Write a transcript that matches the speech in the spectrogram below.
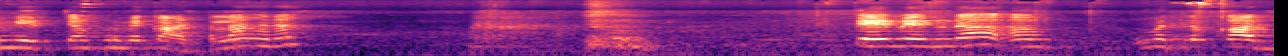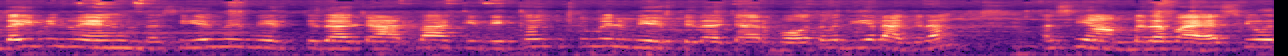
ਮਿਰਚਾਂ ਹੁਣ ਮੈਂ ਕੱਟ ਲਾਂ ਹਨਾ। ਤੇ ਮੈਨੂੰ ਨਾ ਅਮ, ਮਤਲਬ ਕਦ ਹੀ ਮੈਨੂੰ ਇਹ ਹੁੰਦਾ ਸੀ ਮੈਂ ਮਿਰਚ ਦਾ ਅਚਾਰ ਪਾ ਕੇ ਦੇਖਾਂ ਕਿਉਂਕਿ ਮੈਨੂੰ ਮਿਰਚ ਦਾ ਅਚਾਰ ਬਹੁਤ ਵਧੀਆ ਲੱਗਦਾ। ਅਸੀਂ ਅੰਬ ਦਾ ਪਾਇਆ ਸੀ, ਉਹ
